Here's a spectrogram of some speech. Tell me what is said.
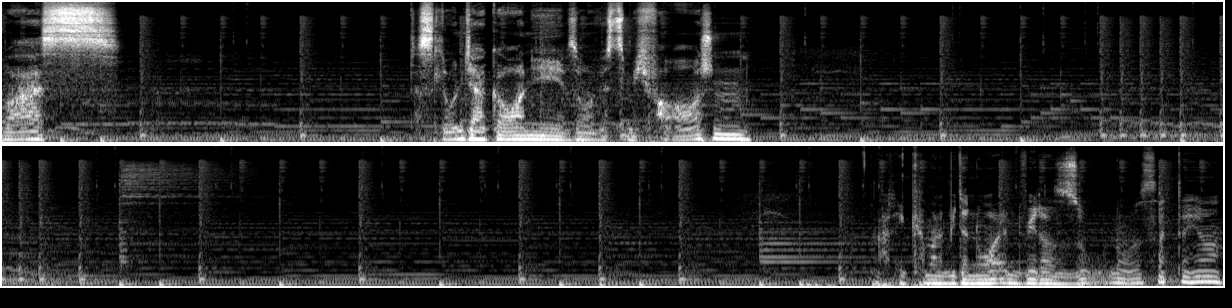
Was? Das lohnt ja gar nicht. So, wirst du mich verarschen? Wieder nur entweder so... Was sagt er hier?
